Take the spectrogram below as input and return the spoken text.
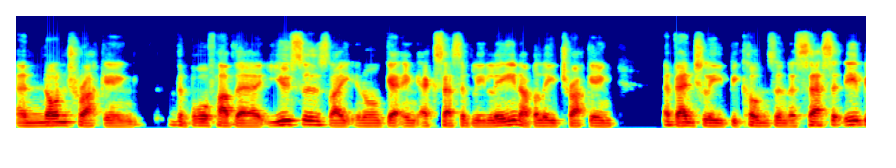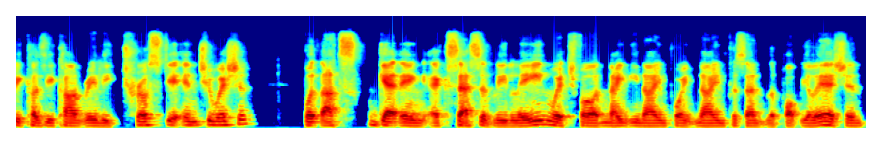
and non-tracking they both have their uses like you know getting excessively lean i believe tracking eventually becomes a necessity because you can't really trust your intuition. But that's getting excessively lean, which for 99.9% of the population,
